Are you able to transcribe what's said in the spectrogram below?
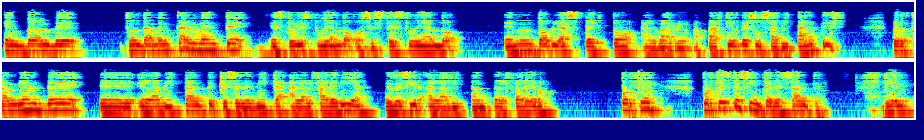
en donde fundamentalmente estoy estudiando o se está estudiando en un doble aspecto al barrio, a partir de sus habitantes, pero también de eh, el habitante que se dedica a la alfarería, es decir, al habitante alfarero. ¿Por qué? Porque esto es interesante. Bien,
